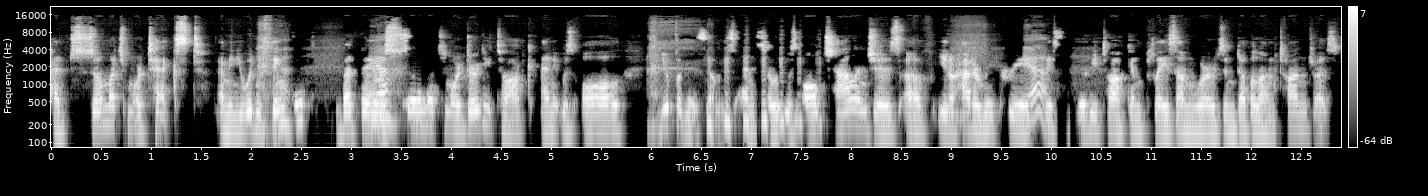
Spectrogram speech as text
had so much more text. I mean, you wouldn't think it, but there Yeah. was so much more dirty talk, and it was all euphemisms, and so it was all challenges of you know how to recreate Yeah. this dirty talk and plays on words and double entendres.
